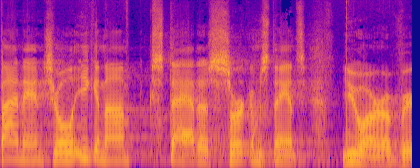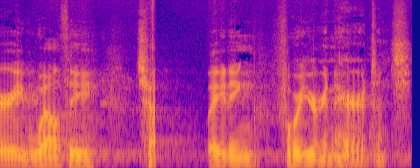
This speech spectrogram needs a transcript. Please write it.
financial, economic status, circumstance, you are a very wealthy child waiting for your inheritance.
